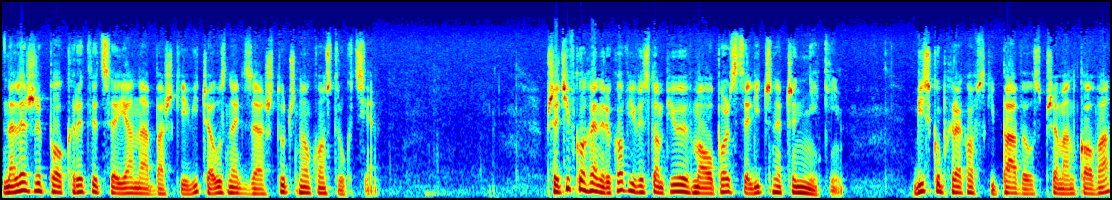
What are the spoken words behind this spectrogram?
należy po krytyce Jana Baszkiewicza uznać za sztuczną konstrukcję. Przeciwko Henrykowi wystąpiły w Małopolsce liczne czynniki. Biskup krakowski Paweł z Przemankowa,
